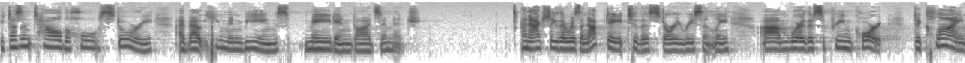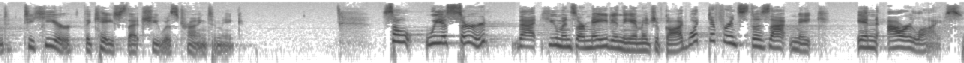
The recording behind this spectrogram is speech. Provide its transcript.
It doesn't tell the whole story about human beings made in God's image. And actually, there was an update to this story recently um, where the Supreme Court declined to hear the case that she was trying to make. So we assert that humans are made in the image of God. What difference does that make in our lives?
